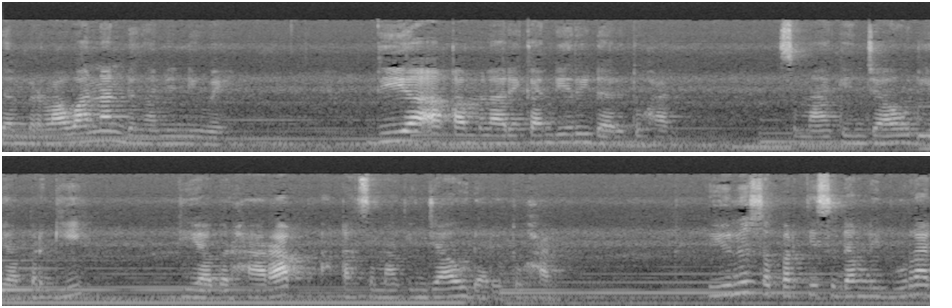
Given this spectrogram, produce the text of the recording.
dan berlawanan dengan Niniwe. Dia akan melarikan diri dari Tuhan. Semakin jauh dia pergi, dia berharap akan semakin jauh dari Tuhan. Yunus seperti sedang liburan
